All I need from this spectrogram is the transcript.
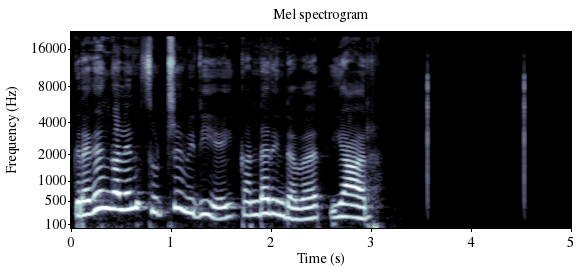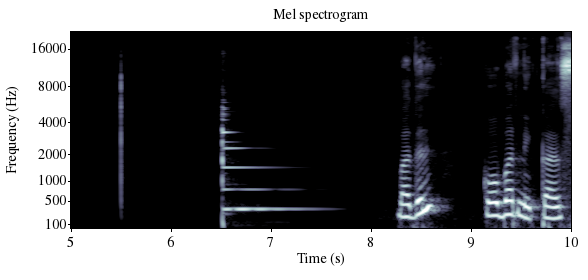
கிரகங்களின் சுற்று விதியை கண்டறிந்தவர் யார்? பதில் கோபர்னிக்கஸ்.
